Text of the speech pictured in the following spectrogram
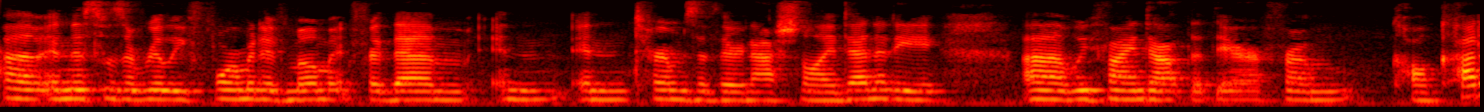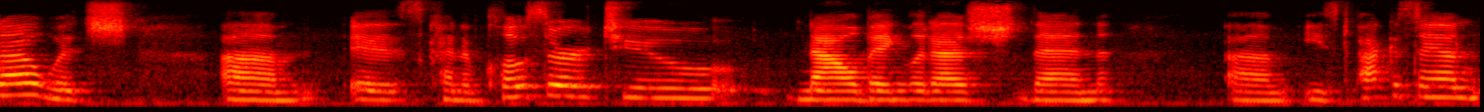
Um, and this was a really formative moment for them in, in terms of their national identity. Uh, we find out that they're from Calcutta, which um, is kind of closer to now Bangladesh than um, East Pakistan,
